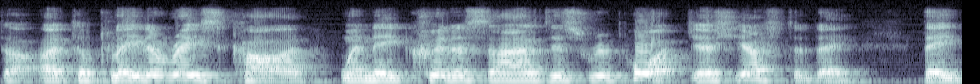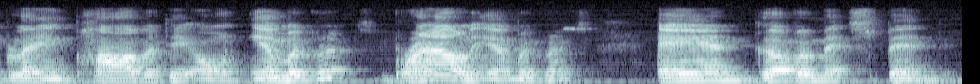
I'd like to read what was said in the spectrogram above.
to, uh, to play the race card when they criticized this report just yesterday. They blame poverty on immigrants, brown immigrants, and government spending.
